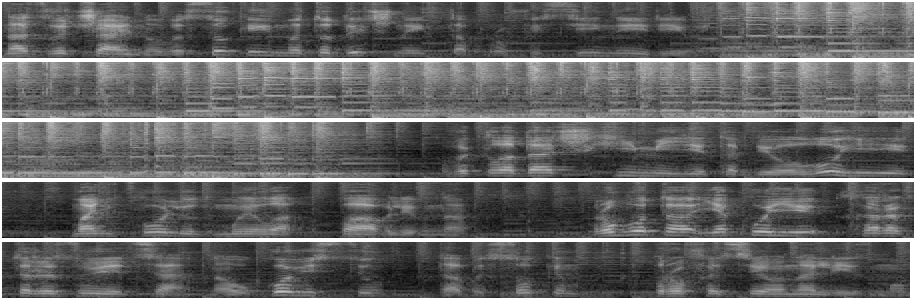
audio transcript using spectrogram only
надзвичайно високий методичний та професійний рівень. Викладач хімії та біології Манько Людмила Павлівна, робота якої характеризується науковістю та високим професіоналізмом.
